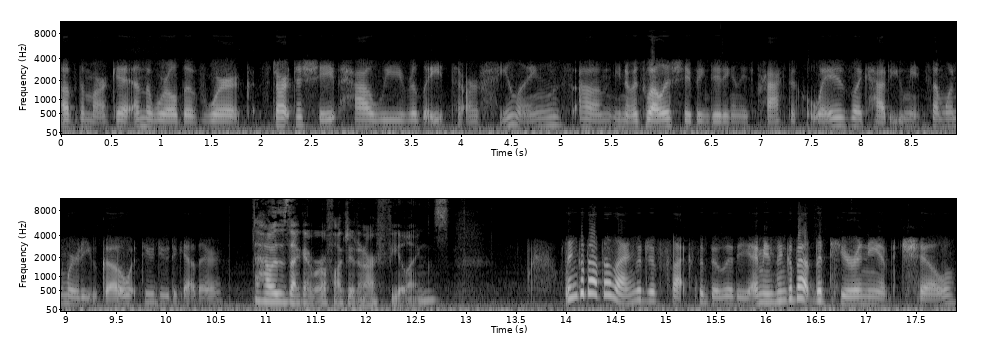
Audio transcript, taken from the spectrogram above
of the market and the world of work start to shape how we relate to our feelings, um, you know, as well as shaping dating in these practical ways, like how do you meet someone, where do you go, what do you do together. How does that get reflected in our feelings? Think about the language of flexibility. I mean, think about the tyranny of chill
